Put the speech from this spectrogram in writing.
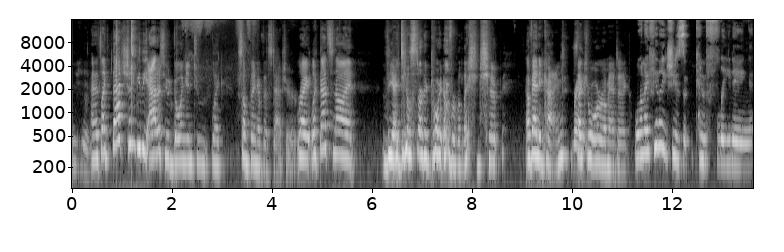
Mhm. And it's like that shouldn't be the attitude going into like something of this stature, right? Like that's not the ideal starting point of a relationship of any kind, Right. sexual or romantic. Well, and I feel like she's conflating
